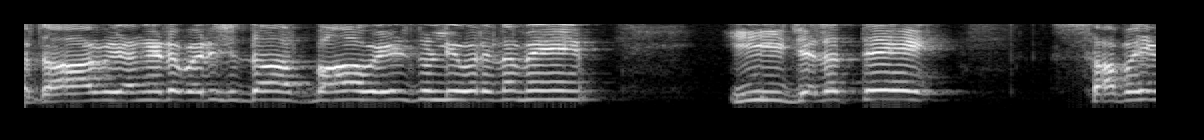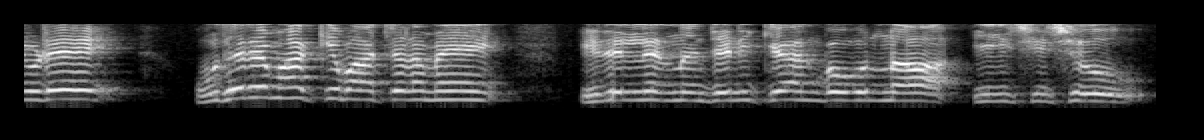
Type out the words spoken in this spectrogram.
കഥാവി അങ്ങയുടെ പരിശുദ്ധാത്മാവ് എഴുന്നള്ളി വരണമേ. ഈ ജലത്തെ സഭയുടെ ഉദരമാക്കി മാറ്റണമേ. ഇതിൽ നിന്ന് ജനിക്കാൻ പോകുന്ന ഈ ശിശു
